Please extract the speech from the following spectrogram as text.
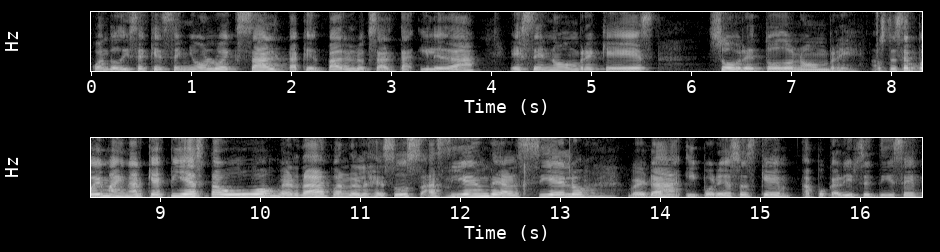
cuando dice que el Señor lo exalta, que el Padre lo exalta y le da ese nombre que es sobre todo nombre. Usted se puede imaginar qué fiesta hubo, ¿verdad? Cuando el Jesús asciende al cielo, ¿verdad? Y por eso es que Apocalipsis dice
